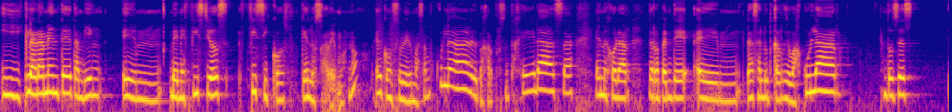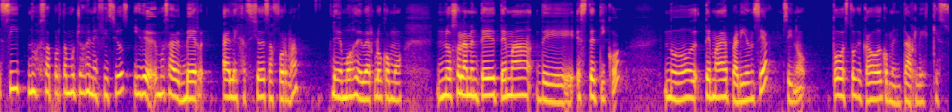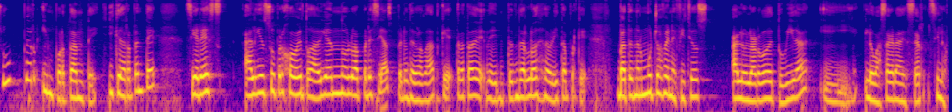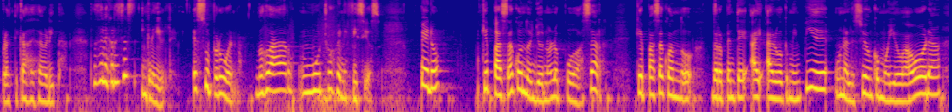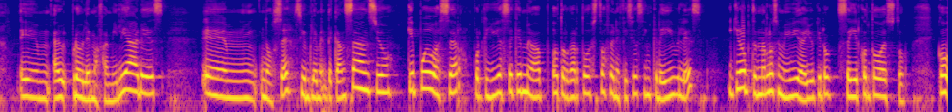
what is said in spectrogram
y claramente también Em, beneficios físicos que lo sabemos, ¿no? El construir masa muscular, el bajar porcentaje de grasa, el mejorar de repente em, la salud cardiovascular. Entonces, sí nos aporta muchos beneficios y debemos ver al ejercicio de esa forma. Debemos de verlo como no solamente tema de estético, no tema de apariencia, sino todo esto que acabo de comentarles, que es súper importante y que de repente si eres alguien súper joven todavía no lo aprecias, pero de verdad que trata de, entenderlo desde ahorita porque va a tener muchos beneficios a lo largo de tu vida y lo vas a agradecer si los practicas desde ahorita. Entonces el ejercicio es increíble, es súper bueno, nos va a dar muchos beneficios. Pero, ¿qué pasa cuando yo no lo puedo hacer? ¿Qué pasa cuando de repente hay algo que me impide, una lesión como yo ahora, eh, problemas familiares? Em, no sé, simplemente cansancio. ¿Qué puedo hacer? Porque yo ya sé que me va a otorgar todos estos beneficios increíbles y quiero obtenerlos en mi vida. Yo quiero seguir con todo esto.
